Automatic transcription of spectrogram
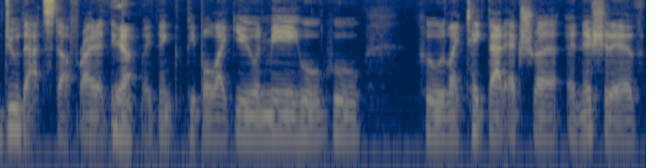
do that stuff, right? I think, Yeah. I think people like you and me who who who like take that extra initiative.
